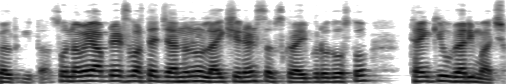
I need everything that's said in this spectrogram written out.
ਗਲਤ ਕੀਤਾ। ਸੋ ਨਵੇਂ ਅਪਡੇਟਸ ਵਾਸਤੇ ਚੈਨਲ ਨੂੰ ਲਾਈਕ ਸ਼ੇਅਰ ਐਂਡ ਸਬਸਕ੍ਰਾਈਬ ਕਰੋ ਦੋਸਤੋ। ਥੈਂਕ ਯੂ ਵੈਰੀ ਮੱਚ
